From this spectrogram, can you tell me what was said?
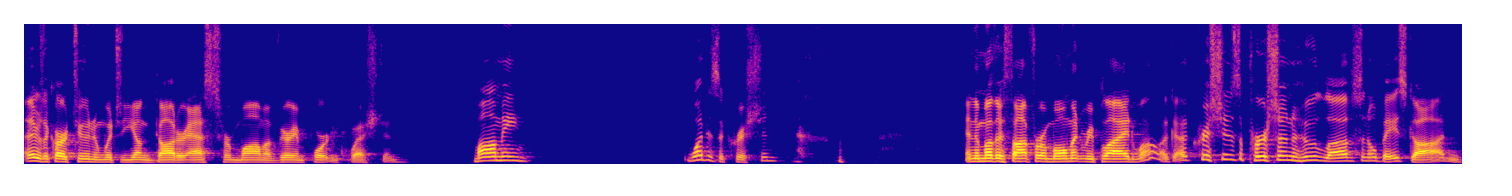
There's a cartoon in which a young daughter asks her mom a very important question Mommy, what is a Christian? and the mother thought for a moment and replied, Well, a Christian is a person who loves and obeys God and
